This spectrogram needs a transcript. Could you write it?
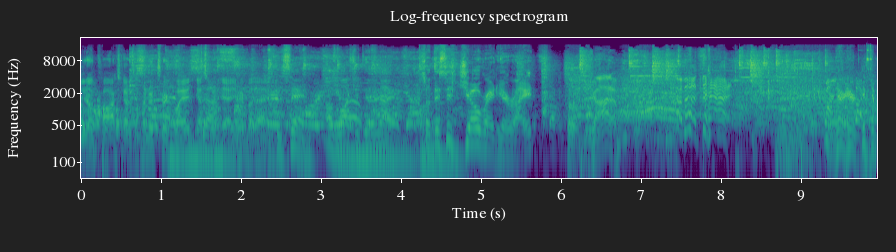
you know Cox got his 100 trick play yesterday? Yeah, you heard about that? Insane. I was watching it the other night. So this is Joe right here, right? Oh, Got him. How about that? Here, here, here. Get him.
